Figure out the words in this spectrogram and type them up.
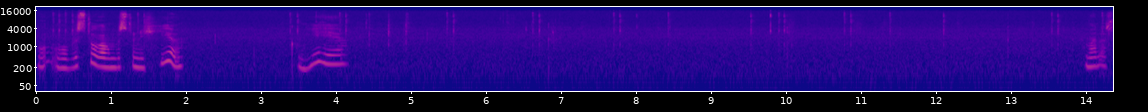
wo, wo bist du? Warum bist du nicht hier? Komm hierher. Man das...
